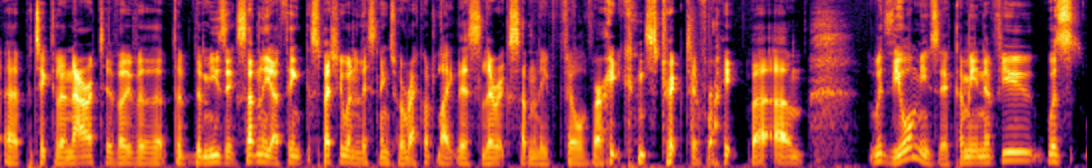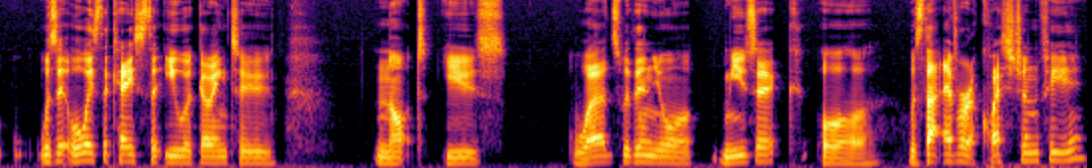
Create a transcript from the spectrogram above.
a particular narrative over the, the, the music. Suddenly, I think, especially when listening to a record like this, lyrics suddenly feel very constrictive, right? But um, with your music, I mean, have you was was it always the case that you were going to not use words within your music, or was that ever a question for you?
